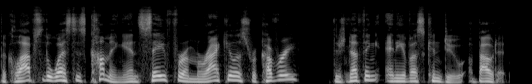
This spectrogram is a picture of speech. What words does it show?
The collapse of the West is coming, and save for a miraculous recovery, there's nothing any of us can do about it.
